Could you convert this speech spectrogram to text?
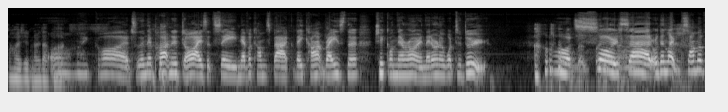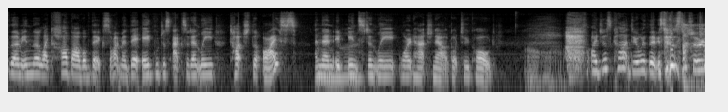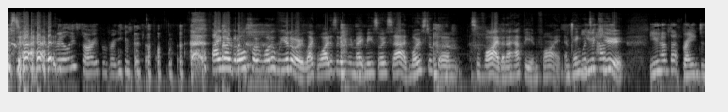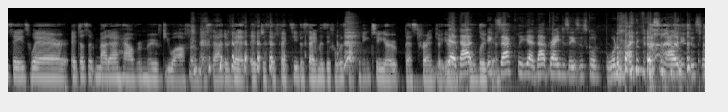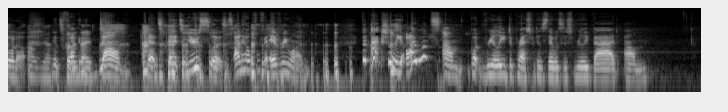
Oh, I didn't know that part. Oh my god. So then their partner dies at sea, never comes back. They can't raise the chick on their own. They don't know what to do. Oh, it's That's so sad. Or then, like, some of them in the like hubbub of the excitement, their egg will just accidentally touch the ice, and then it oh, instantly won't hatch. Now it got too cold. Oh. I just can't deal with it. It's just too sad. I'm really sorry for bringing it up. I know, but also, what a weirdo. Like, why does it even make me so sad? Most of them survive and are happy and fine. And penguins You are have- cute. You have that brain disease where it doesn't matter how removed you are from a sad event, it just affects you the same as if it was happening to your best friend or your yeah, that Lucas. exactly. Yeah, that brain disease is called borderline personality disorder, Oh yeah, and it's fucking dumb. Yeah, it's, and it's useless. It's unhelpful for everyone. But actually, I once um got really depressed because there was this really bad um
